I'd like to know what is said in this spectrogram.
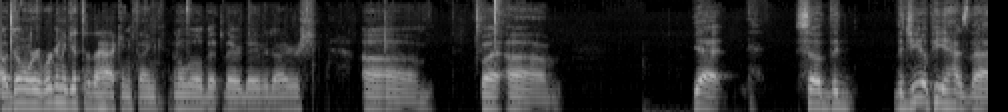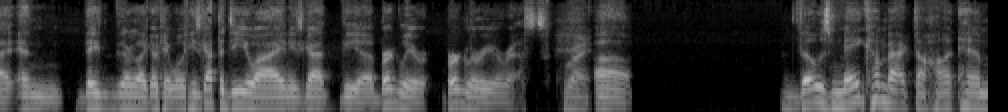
oh, don't worry, we're going to get to the hacking thing in a little bit there, David Irish. Um, but um, yeah, so the the GOP has that, and they they're like, okay, well, he's got the DUI and he's got the uh, burglary burglary arrests. Right. Uh, those may come back to haunt him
